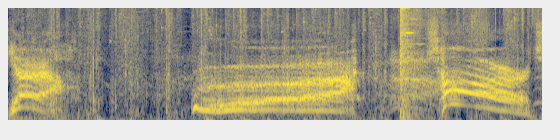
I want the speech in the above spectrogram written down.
Yeah! Charge!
